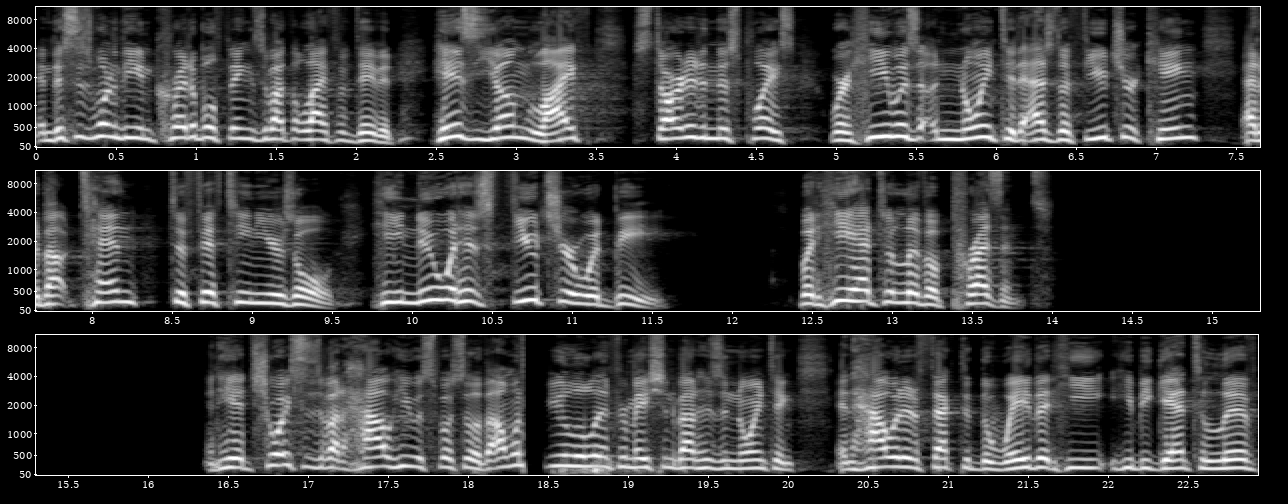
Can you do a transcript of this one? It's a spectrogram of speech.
And this is one of the incredible things about the life of David. His young life started in this place where he was anointed as the future king at about 10 to 15 years old. He knew what his future would be, but he had to live a present. And he had choices about how he was supposed to live. I want to give you a little information about his anointing and how it affected the way that he, he began to live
